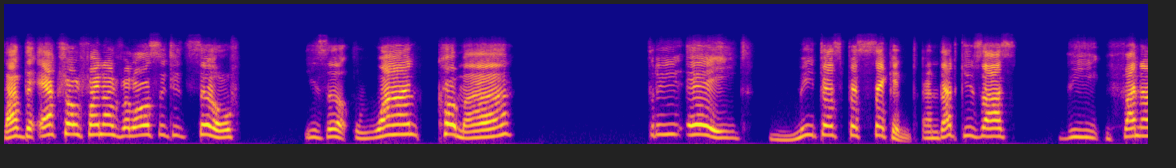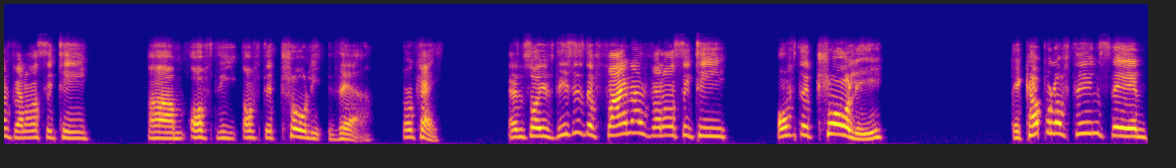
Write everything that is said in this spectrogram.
that the actual final velocity itself is a 1 comma 38 meters per second. And that gives us the final velocity um, of the of the trolley there. Okay, and so if this is the final velocity of the trolley, a couple of things then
